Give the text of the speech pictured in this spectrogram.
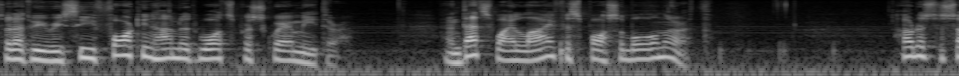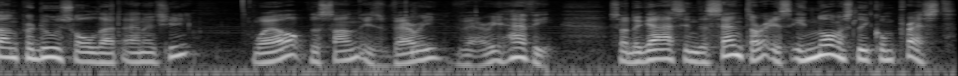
so that we receive 1400 watts per square meter. And that's why life is possible on Earth. How does the sun produce all that energy? Well, the sun is very, very heavy. So the gas in the center is enormously compressed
